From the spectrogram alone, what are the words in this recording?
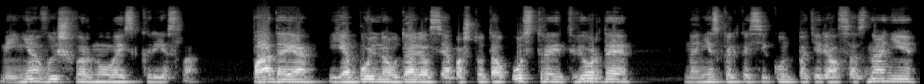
Меня вышвырнуло из кресла. Падая, я больно ударился обо что-то острое и твердое, на несколько секунд потерял сознание,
